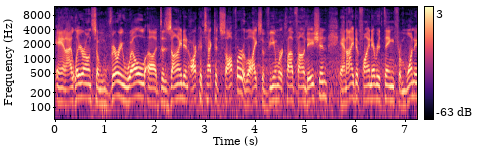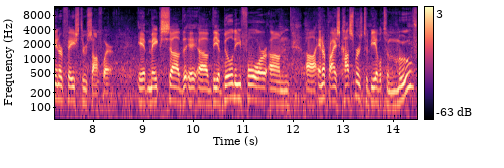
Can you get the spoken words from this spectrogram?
and I layer on some very well uh, designed and architected software, the likes of VMware Cloud Foundation, and I define everything from one interface through software. It makes uh, the, uh, the ability for um, uh, enterprise customers to be able to move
